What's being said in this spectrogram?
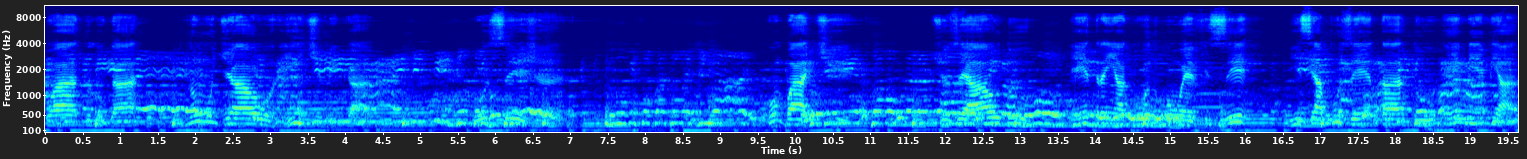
quarto lugar no Mundial Rítmica. Ou seja, combate. José Aldo entra em acordo com o UFC e se aposenta do MMA.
